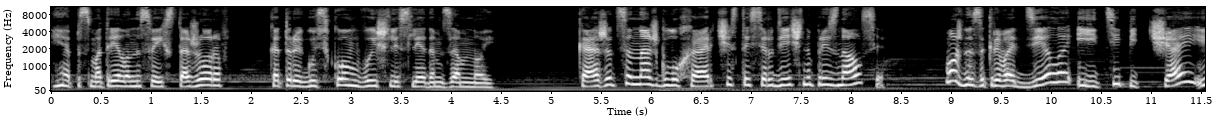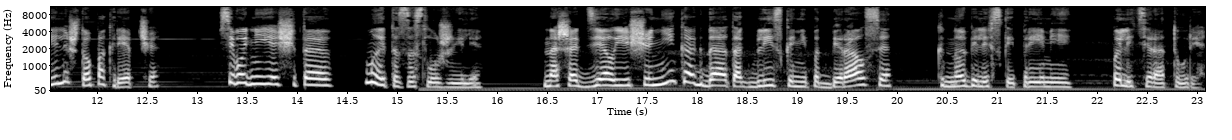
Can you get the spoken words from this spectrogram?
Я посмотрела на своих стажеров, которые гуськом вышли следом за мной. «Кажется, наш глухарь чистосердечно признался. Можно закрывать дело и идти пить чай или что покрепче». Сегодня, я считаю, мы это заслужили. Наш отдел еще никогда так близко не подбирался к Нобелевской премии по литературе.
